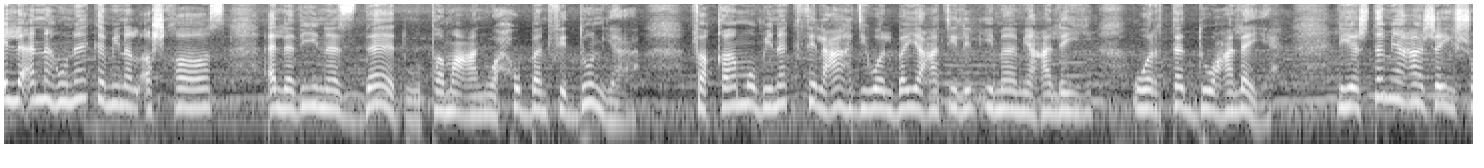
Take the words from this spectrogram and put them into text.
إلا أن هناك من الأشخاص الذين ازدادوا طمعا وحبا في الدنيا فقاموا بنكث العهد والبيعة للإمام علي وارتدوا عليه. ليجتمع جيش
